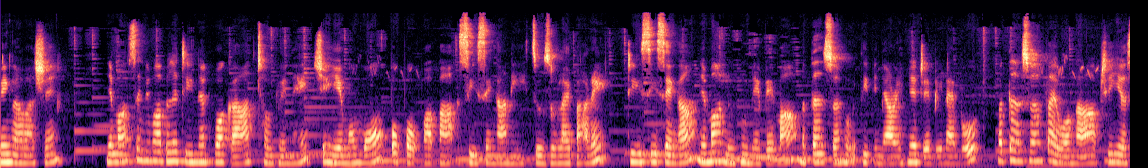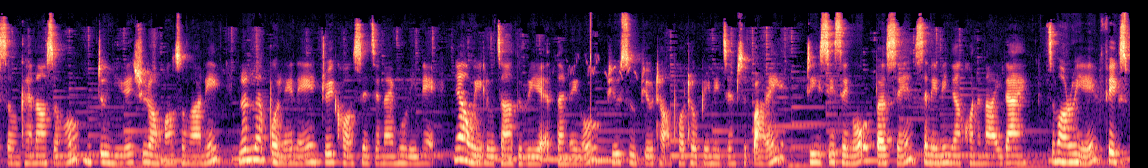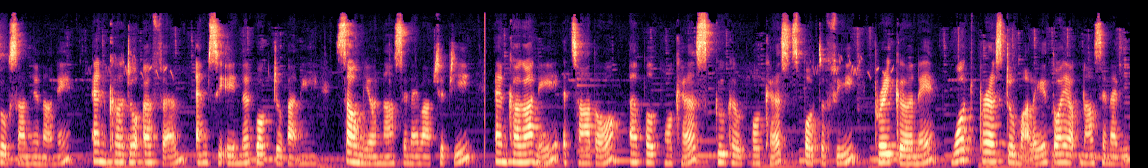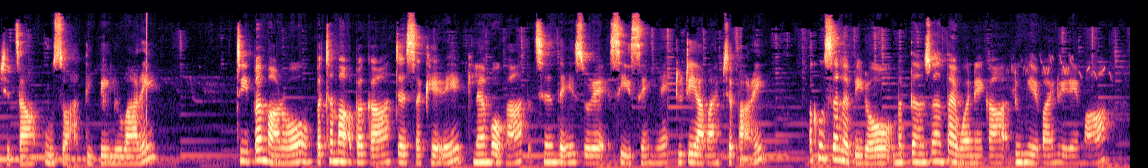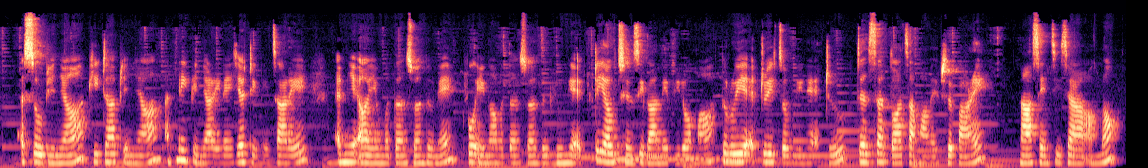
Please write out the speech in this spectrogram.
မင်္ဂလာပါရှင်မြန်မာ Sustainability Network ကထုံထွင်းတဲ့ရှင်ရဲမုံမောပုတ်ပုတ်ပါပါအစီအစဉ်ကနေကြိုဆိုလိုက်ပါတယ် ဒီအစီအစဉ်ကမြန်မာလူမှုနယ်ပယ်မှာမတန်ဆွမ်းမှုအသိပညာတွေမြင့်တင်ပေးနိုင်ဖို့မတန်ဆွမ်းတိုင်ဝမ်ကဖြစ်ရဆုံးခန္ဓာဆောင်ကိုမတူညီတဲ့ရှုထောင့်ပေါင်းစုံကနေလွတ်လပ်ပွင့်လင်းတဲ့တွေးခေါ်ဆင်ခြင်နိုင်မှုတွေနဲ့မျှဝေလူသားသူတွေရဲ့အသံတွေကိုပြုစုပြောထောင်ဖော်ထုတ်ပေးနေခြင်းဖြစ်ပါတယ်ဒီအစီအစဉ်ကိုပတ်စဉ်စနေနေ့ည9:00နာရီတိုင်းကျမတို့ရဲ့ Facebook စာမျက်နှာနဲ့ anchor.fm MCA network တို့ကနေစောင့်မျှော်နားဆင်နိုင်မှာဖြစ်ပြီး Anchor ကနေအခြားသော Apple Podcast, Google Podcast, Spotify, Breaker နဲ့ WordPress တို့မှာလည်းတွားရောက်နားဆင်နိုင်ပြီဖြစ်ကြောင်းဥစွာအသိပေးလိုပါတယ်။ဒီပတ်မှာတော့ပထမအပတ်ကတက်ဆက်ခဲ့တဲ့လမ်းပေါ်ကသချင်းသေးဆိုတဲ့အစီအစဉ်ရဲ့ဒုတိယပိုင်းဖြစ်ပါတယ်။အခုဆက်လက်ပြီးတော့မတန်ဆွမ်းတိုင်ဝမ်တွေကလူငယ်ပိုင်းတွေထဲမှာ အဆိုပညာဂီတပညာအနှိပ်ပညာတွေနဲ့ရက်တည်နေကြတဲ့အမြင့်အာရုံမတန်ဆွမ်းသူနဲ့ကိုယ်အင်္ဂါမတန်ဆွမ်းသူလူငယ်တယောက်ချင်းစီကနေပြီးတော့မှသူတို့ရဲ့အတွေ့အကြုံတွေနဲ့အတူတင်ဆက်သွားကြမှာလည်းဖြစ်ပါတယ်။နားဆင်ကြည့်ကြအောင်နော်။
